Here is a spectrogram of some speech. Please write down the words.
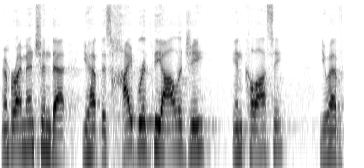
Remember, I mentioned that you have this hybrid theology in Colossae. You have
